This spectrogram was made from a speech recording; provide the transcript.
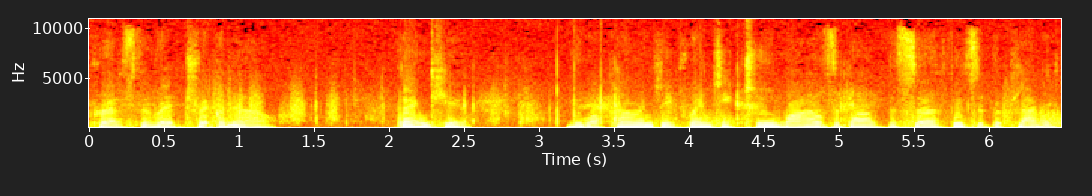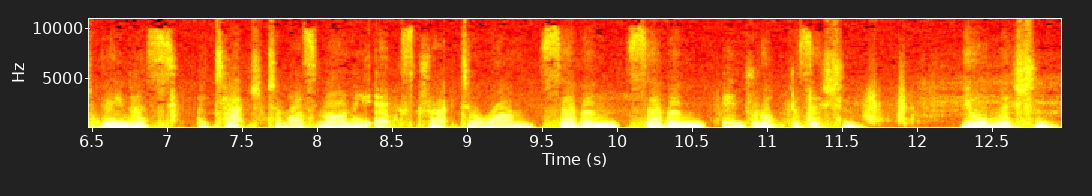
press the red trigger now. Thank you. You are currently 22 miles above the surface of the planet Venus, attached to Mosmani Extractor 177 in drop position. Your mission.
